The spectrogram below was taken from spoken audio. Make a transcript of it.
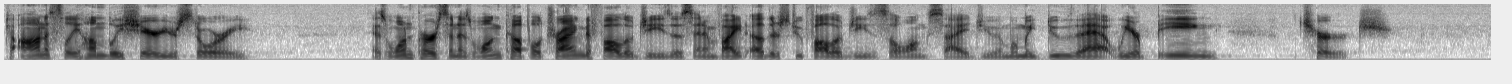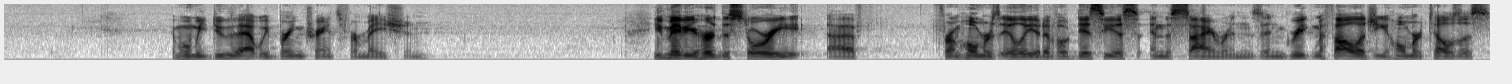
to honestly, humbly share your story as one person, as one couple, trying to follow Jesus and invite others to follow Jesus alongside you. And when we do that, we are being church. And when we do that, we bring transformation. You've maybe heard the story uh, from Homer's Iliad of Odysseus and the Sirens. In Greek mythology, Homer tells us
